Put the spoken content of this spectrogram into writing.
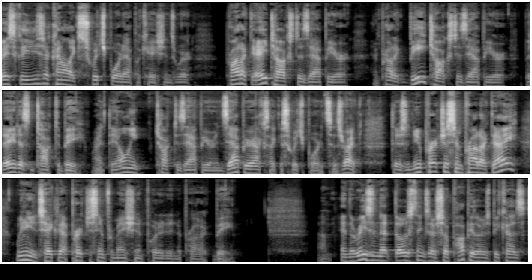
Basically, these are kind of like switchboard applications where product A talks to Zapier and product B talks to Zapier, but A doesn't talk to B, right? They only talk to Zapier, and Zapier acts like a switchboard. It says, right, there's a new purchase in product A. We need to take that purchase information and put it into product B. Um, and the reason that those things are so popular is because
